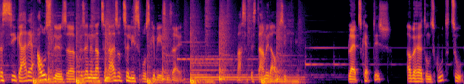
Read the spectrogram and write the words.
dass sie gar der Auslöser für seinen Nationalsozialismus gewesen sei. Was hat es damit auf sich? Bleibt skeptisch, aber hört uns gut zu.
